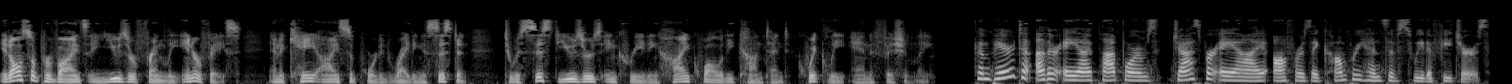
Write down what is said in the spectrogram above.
It also provides a user-friendly interface and a KI-supported writing assistant to assist users in creating high-quality content quickly and efficiently. Compared to other AI platforms, Jasper AI offers a comprehensive suite of features.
